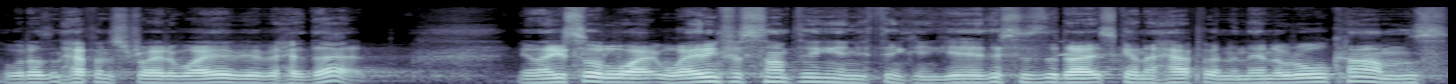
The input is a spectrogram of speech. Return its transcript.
or it doesn't happen straight away. Have you ever had that? You know, you're sort of like waiting for something and you're thinking, yeah, this is the day it's going to happen. And then it all comes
